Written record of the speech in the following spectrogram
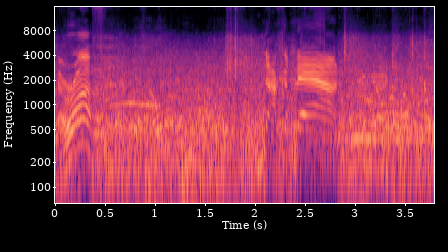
They're rough. Knock them down.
